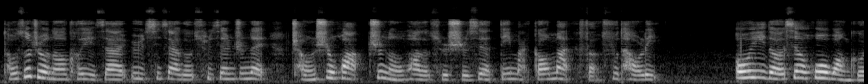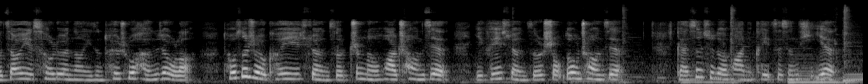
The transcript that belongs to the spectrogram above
投资者呢可以在预期价格区间之内，程式化、智能化的去实现低买高卖，反复套利。OE 的现货网格交易策略呢已经推出很久了，投资者可以选择智能化创建，也可以选择手动创建。感兴趣的话，你可以自行体验。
